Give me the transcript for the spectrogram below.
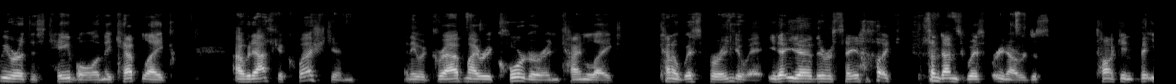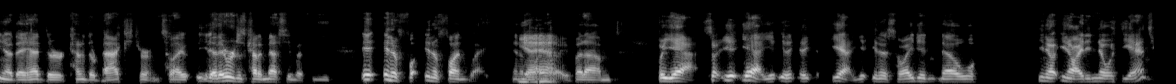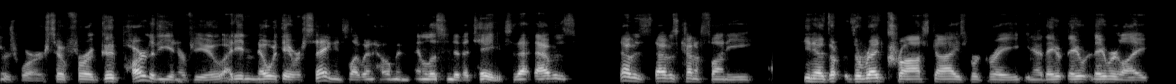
we were at this table and they kept like, I would ask a question and they would grab my recorder and kind of like kind of whisper into it. You know, you know, they were saying like sometimes whisper, you know, we're just talking, but you know, they had their kind of their backs turned. So I, you know, they were just kind of messing with me in, in a in a fun way, in a yeah. fun way. But um, but yeah, so yeah, yeah, yeah, you know, so I didn't know, you know, you know, I didn't know what the answers were. So for a good part of the interview, I didn't know what they were saying until I went home and, and listened to the tape. So that that was that was that was kind of funny. You know, the the Redd Kross guys were great. You know, they they were they were like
